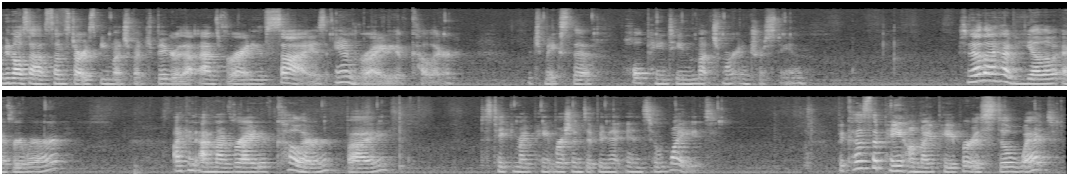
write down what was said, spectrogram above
We can also have some stars be much, much bigger. That adds variety of size and variety of color, which makes the whole painting much more interesting. So now that I have yellow everywhere, I can add my variety of color by just taking my paintbrush and dipping it into white. Because the paint on my paper is still wet,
